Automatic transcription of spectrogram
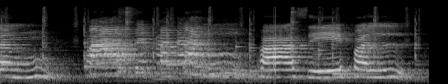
पतंग। फासे फल।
